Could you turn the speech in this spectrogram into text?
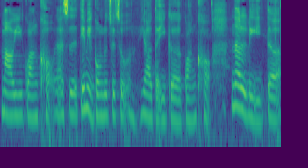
贸易关口，那是滇缅公路最重要的一个关口，那里的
